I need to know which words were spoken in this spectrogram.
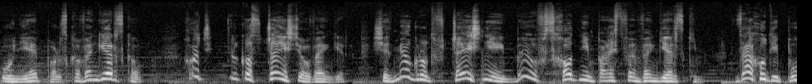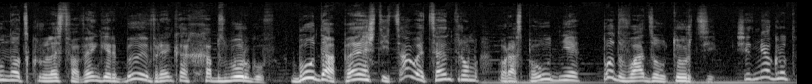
Unię Polsko-Węgierską, choć tylko z częścią Węgier. Siedmiogród wcześniej był wschodnim państwem węgierskim. Zachód i północ Królestwa Węgier były w rękach Habsburgów. Budapeszt i całe centrum oraz południe pod władzą Turcji. Siedmiogród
